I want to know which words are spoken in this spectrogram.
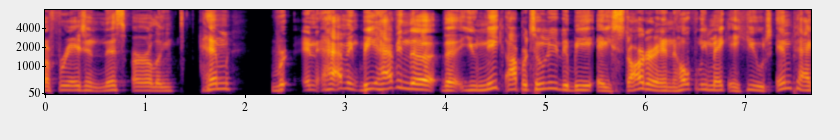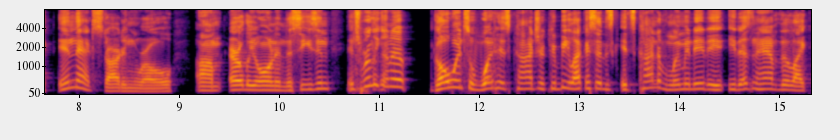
a free agent this early, him and having be having the the unique opportunity to be a starter and hopefully make a huge impact in that starting role um early on in the season it's really gonna go into what his contract could be. Like i said it's, it's kind of limited. It, he doesn't have the like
